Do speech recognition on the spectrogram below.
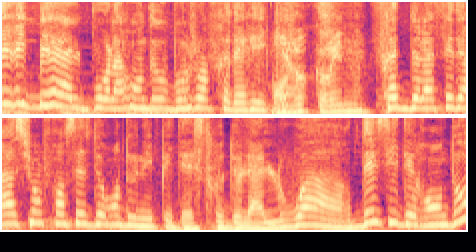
Frédéric Béal pour la rando. Bonjour Frédéric. Bonjour Corinne. Fred de la Fédération française de randonnée pédestre de la Loire, des idées rando.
